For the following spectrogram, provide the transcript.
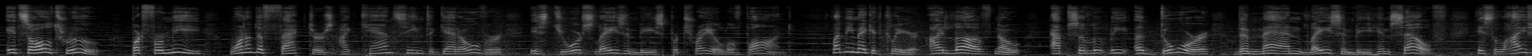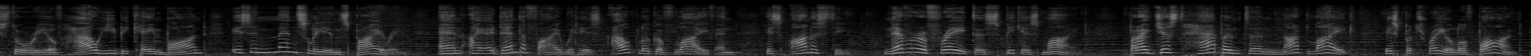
It's all true, but for me, one of the factors I can't seem to get over is George Lazenby's portrayal of Bond. Let me make it clear, I love, no, absolutely adore the man Lazenby himself. His life story of how he became Bond is immensely inspiring, and I identify with his outlook of life and his honesty, never afraid to speak his mind. But I just happen to not like his portrayal of Bond.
